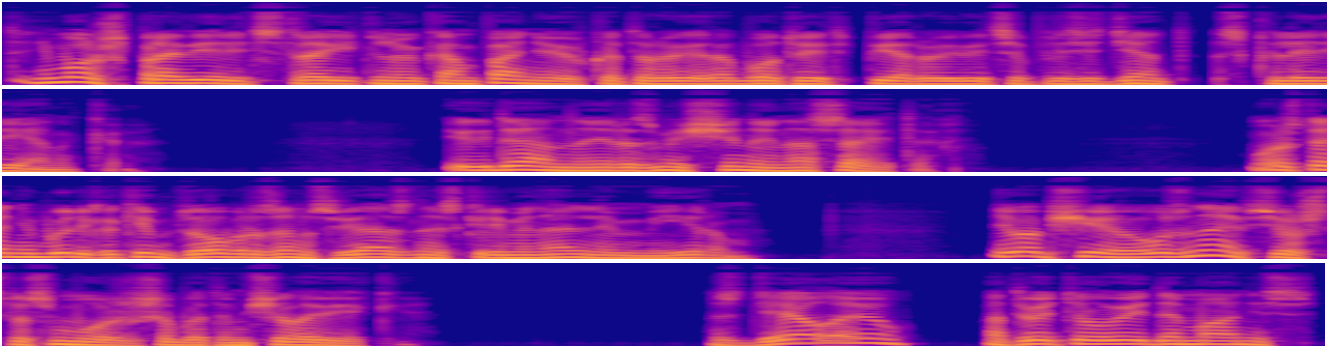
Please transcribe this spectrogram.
Ты не можешь проверить строительную компанию, в которой работает первый вице-президент Склеренко. Их данные размещены на сайтах. Может, они были каким-то образом связаны с криминальным миром. И вообще, узнай все, что сможешь об этом человеке. — Сделаю, — ответил Вейдеманис.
